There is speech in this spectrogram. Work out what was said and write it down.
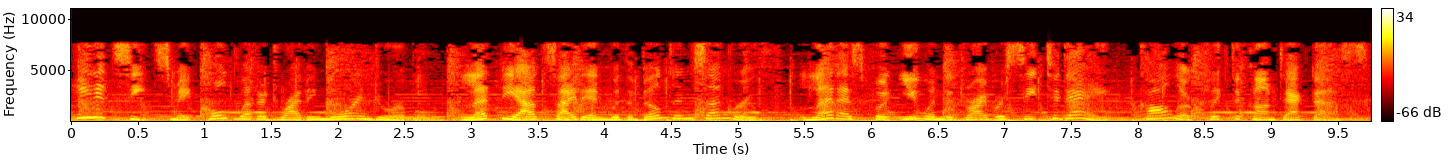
Heated seats make cold weather driving more endurable. Let the outside in with a built-in sunroof. Let us put you in the driver's seat today. Call or click to contact us.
